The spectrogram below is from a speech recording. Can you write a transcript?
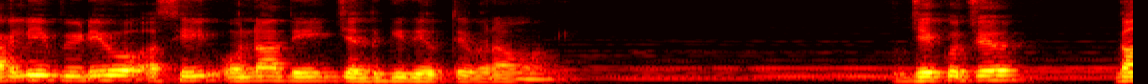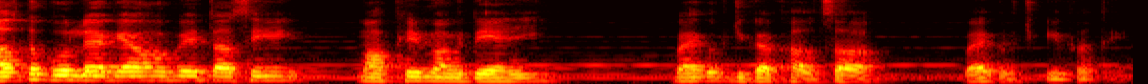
ਅਗਲੀ ਵੀਡੀਓ ਅਸੀਂ ਉਹਨਾਂ ਦੀ ਜ਼ਿੰਦਗੀ ਦੇ ਉੱਤੇ ਬਣਾਵਾਂਗੇ। ਜੇ ਕੁਝ ਗਲਤ ਬੋਲਿਆ ਗਿਆ ਹੋਵੇ ਤਾਂ ਅਸੀਂ ਮਾਫੀ ਮੰਗਦੇ ਹਾਂ ਜੀ। ਵਾਹਿਗੁਰੂ ਜੀ ਕਾ ਖਾਲਸਾ, ਵਾਹਿਗੁਰੂ ਜੀ ਕੀ ਫਤਿਹ।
